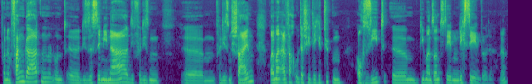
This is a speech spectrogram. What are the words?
von einem Fanggarten und äh, dieses Seminar die für, diesen, ähm, für diesen Schein, weil man einfach unterschiedliche Typen auch sieht, ähm, die man sonst eben nicht sehen würde. Ne?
